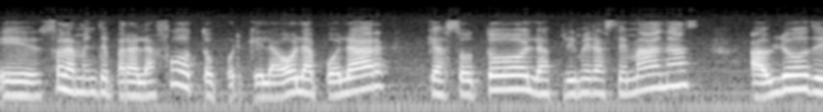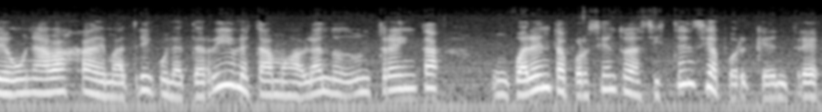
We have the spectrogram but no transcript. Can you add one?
eh, solamente para la foto, porque la ola polar que azotó las primeras semanas habló de una baja de matrícula terrible, estábamos hablando de un 30, un 40% de asistencia, porque entre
